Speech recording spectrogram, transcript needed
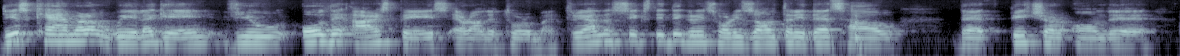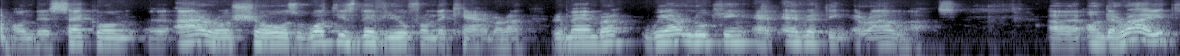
this camera will again view all the airspace around the turbine, 360 degrees horizontally. That's how that picture on the on the second uh, arrow shows what is the view from the camera. Remember, we are looking at everything around us. Uh, on the right,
